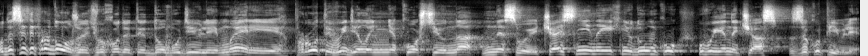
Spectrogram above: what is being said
Одесити продовжують виходити до будівлі мерії проти виділення коштів на несвоєчасні, на їхню думку, у воєнний час закупівлі.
